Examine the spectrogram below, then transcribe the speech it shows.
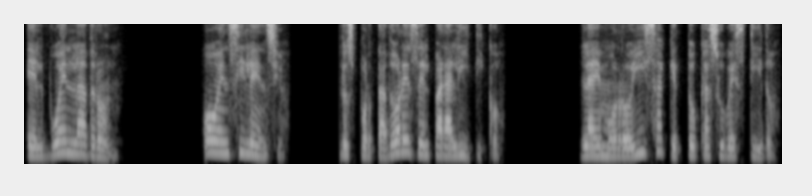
El buen ladrón. O en silencio. Los portadores del paralítico. La hemorroísa que toca su vestido.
